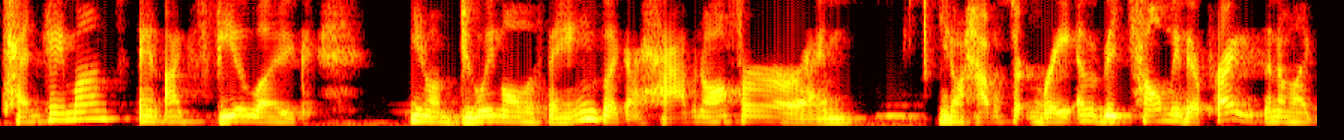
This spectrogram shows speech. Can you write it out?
10K months. And I feel like, you know, I'm doing all the things. Like I have an offer or I'm, you know, I have a certain rate and they tell me their price. And I'm like,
